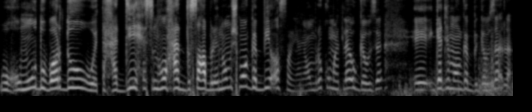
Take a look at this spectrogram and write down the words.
وغموضه برضه وتحديه يحس إن هو حد صعب لأن هو مش معجب بيه أصلا. يعني عمركم هتلاقوا الجوزاء إيه، الجدي معجب بالجوزاء لا.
